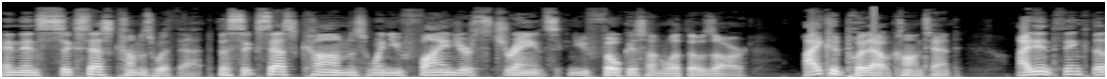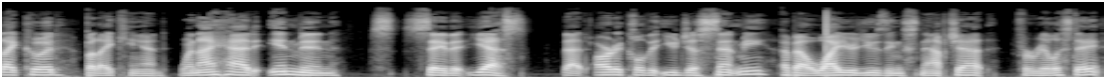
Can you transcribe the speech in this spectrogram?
and then success comes with that. The success comes when you find your strengths and you focus on what those are. I could put out content. I didn't think that I could, but I can. When I had Inman say that, yes, that article that you just sent me about why you're using Snapchat for real estate,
